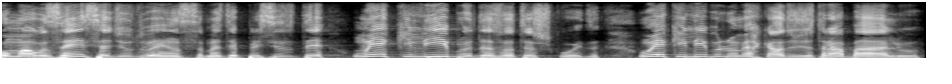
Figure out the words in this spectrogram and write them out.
com uma ausência de doença, mas é preciso ter um equilíbrio das outras coisas. Um equilíbrio no mercado de trabalho.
